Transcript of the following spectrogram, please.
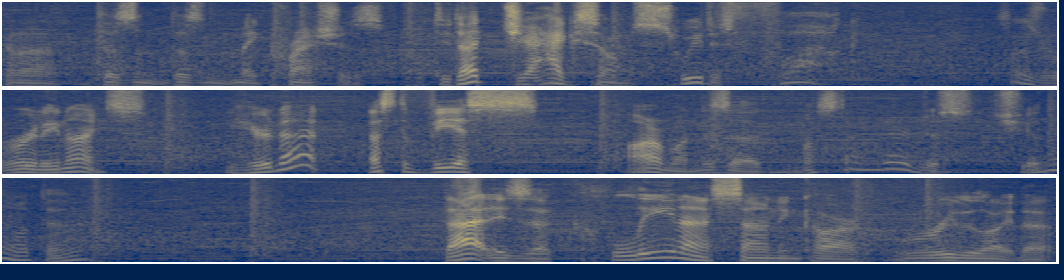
kind of doesn't doesn't make crashes. Dude, that Jag sounds sweet as fuck. Sounds really nice. You hear that? That's the VSR one. There's a Mustang there just chilling. What the hell? That is a clean ass sounding car. Really like that.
